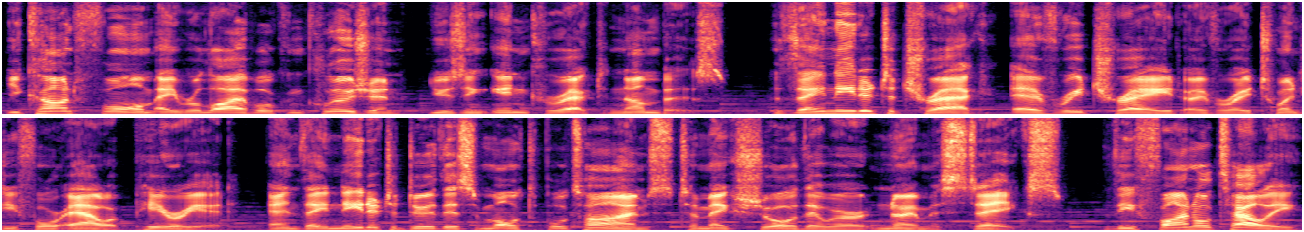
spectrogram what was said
You can't form a reliable conclusion using incorrect numbers. They needed to track every trade over a 24 hour period, and they needed to do this multiple times to make sure there were no mistakes. The final tally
